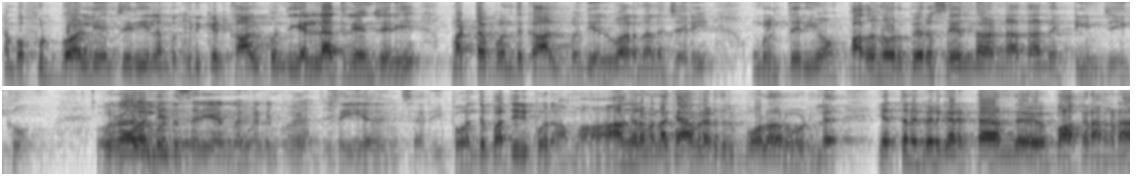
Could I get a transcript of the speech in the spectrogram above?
நம்ம ஃபுட்பால்லயும் சரி நம்ம கிரிக்கெட் கால்பந்து எல்லாத்துலயும் சரி மட்டப்பந்து கால்பந்து எதுவா இருந்தாலும் சரி உங்களுக்கு தெரியும். பதினோரு பேரும் சேர்ந்து ஆடினா தான் அந்த டீம் ஜெயிக்கும். ஒரு ஆள் மட்டும் சரியான கண்டிப்பா ஜெயிக்கும். செய்யாதுங்க சார். இப்போ வந்து பார்த்துட்டு போகிறோம் அம்மா வாங்க நம்மலாம் கேமரா எடுத்துகிட்டு போகலாம் ரோட்டில் எத்தனை பேர் கரெக்டாக அந்த பார்க்குறாங்கன்னா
